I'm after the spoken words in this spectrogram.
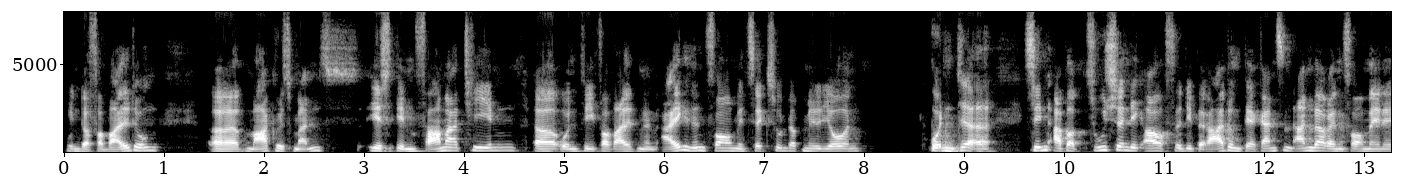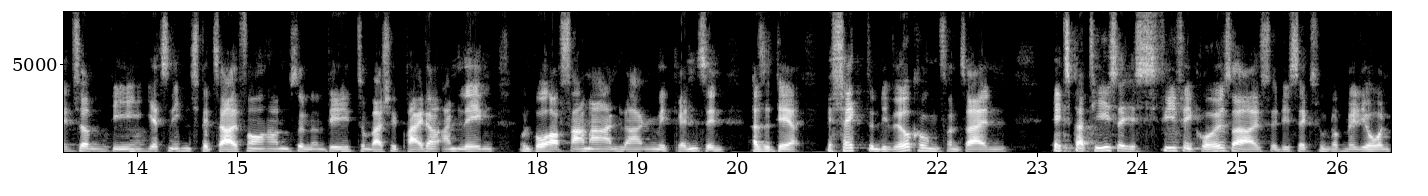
in der Verwaltung. Äh, Markus Manns ist im Pharma-Team äh, und die verwalten einen eigenen Fonds mit 600 Millionen und äh, sind aber zuständig auch für die Beratung der ganzen anderen Fondsmanager, die jetzt nicht einen Spezialfonds haben, sondern die zum Beispiel breiter anlegen und wo auch Pharmaanlagen mit drin sind. Also der Effekt und die Wirkung von seinen Expertise ist viel, viel größer als für die 600 Millionen.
